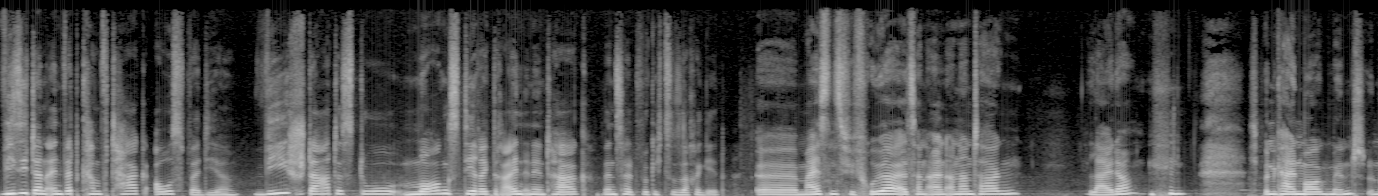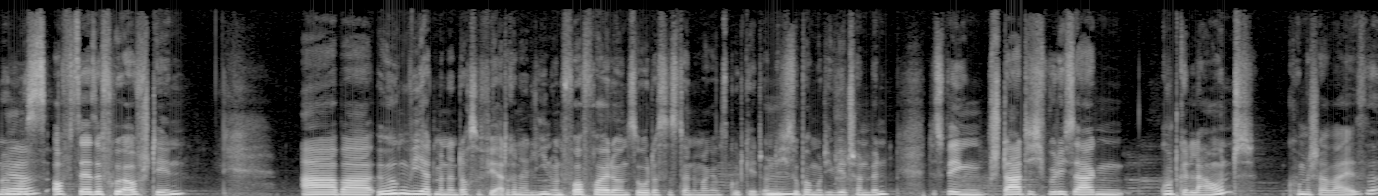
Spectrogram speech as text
Wie sieht dann ein Wettkampftag aus bei dir? Wie startest du morgens direkt rein in den Tag, wenn es halt wirklich zur Sache geht? Äh, meistens viel früher als an allen anderen Tagen. Leider. ich bin kein Morgenmensch und man ja. muss oft sehr, sehr früh aufstehen. Aber irgendwie hat man dann doch so viel Adrenalin und Vorfreude und so, dass es dann immer ganz gut geht und mhm. ich super motiviert schon bin. Deswegen starte ich, würde ich sagen, gut gelaunt, komischerweise,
